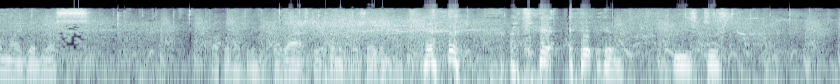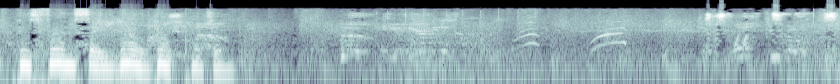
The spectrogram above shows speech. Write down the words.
Oh my goodness. Talk about getting blasted 24-7. I can't hit him. He's just... His friends say, no, don't punch him. Blue, can you hear me? What? Just wait two days.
